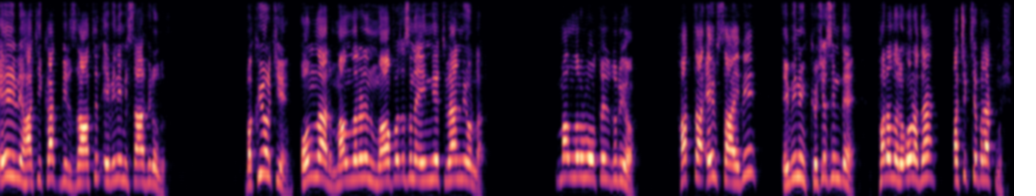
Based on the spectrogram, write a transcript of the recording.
ehli hakikat bir zatın evine misafir olur. Bakıyor ki onlar mallarının muhafazasına emniyet vermiyorlar. Malları ortaya duruyor. Hatta ev sahibi evinin köşesinde paraları orada açıkça bırakmış.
